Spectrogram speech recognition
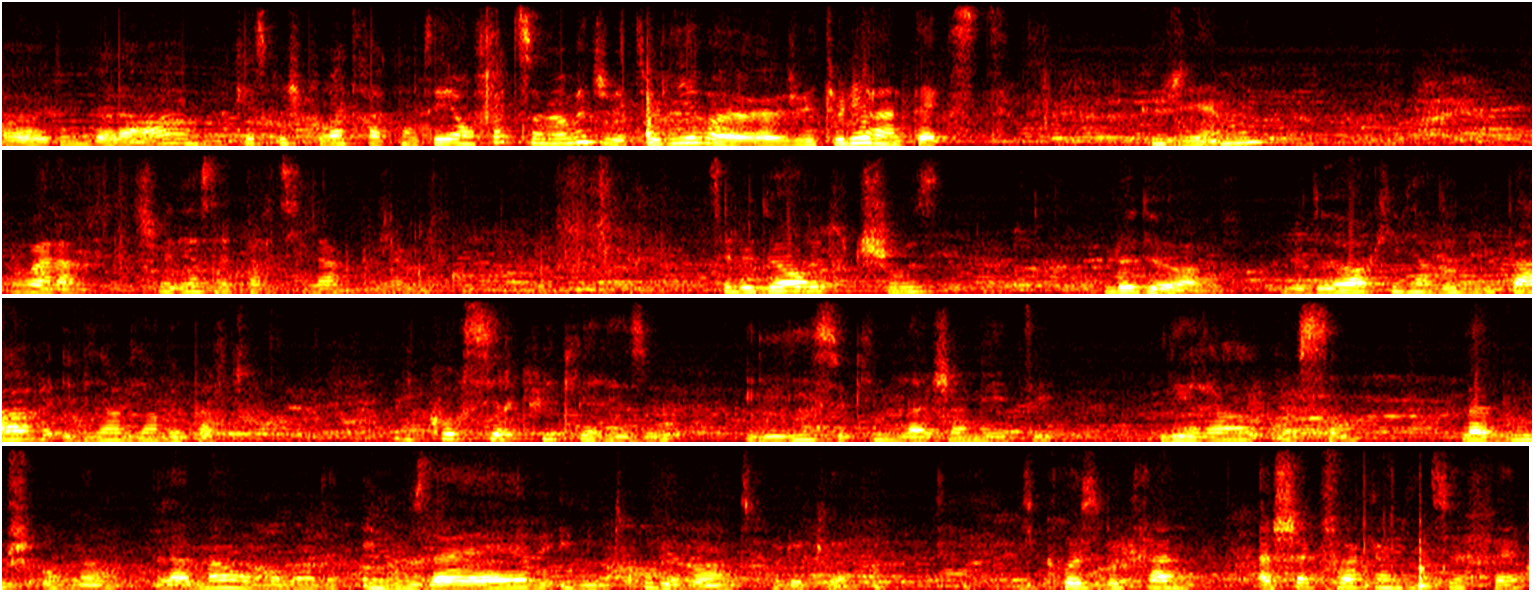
Euh, donc voilà, qu'est-ce que je pourrais te raconter? En fait, Sonomate, je vais te lire, je vais te lire un texte que j'aime. Voilà, je vais lire cette partie-là, j'aime beaucoup. C'est le dehors de toute chose. Le dehors. Le dehors qui vient de nulle part et bien vient de partout. Il court-circuite les réseaux, il lit ce qui ne l'a jamais été, les reins au sein, la bouche aux mains, la main au monde. Il nous aère, il nous trouve le ventre, le cœur. Il creuse le crâne à chaque fois qu'un vide se fait,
